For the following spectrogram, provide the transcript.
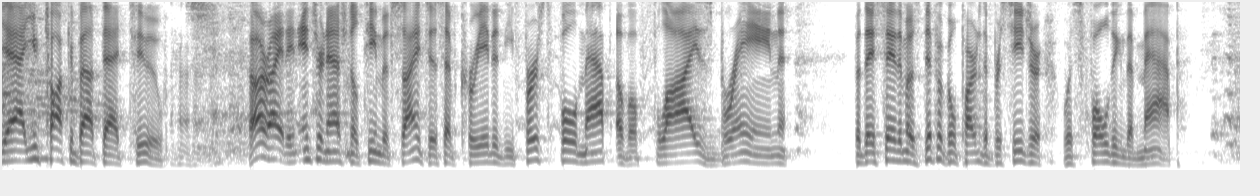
yeah, you talk about that too. All right, an international team of scientists have created the first full map of a fly's brain, but they say the most difficult part of the procedure was folding the map.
